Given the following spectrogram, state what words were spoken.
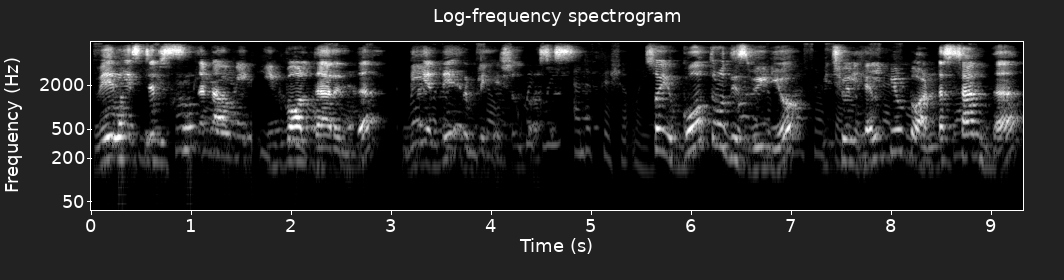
various steps that are involved there in the DNA replication process. So you go through this video which will help you to understand the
